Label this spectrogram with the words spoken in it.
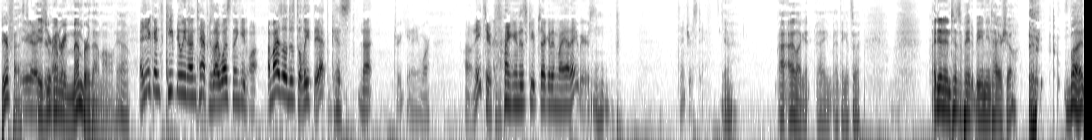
beer fest You're gonna is actually you're going to remember. them all. Yeah. And you can keep doing Untappd because I was thinking, well, I might as well just delete the app because I'm not drinking anymore. I don't need to because I can just keep checking in my NA beers. Mm-hmm. It's interesting. Yeah. I, I like it. I, I think it's a. I didn't anticipate it being the entire show, but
